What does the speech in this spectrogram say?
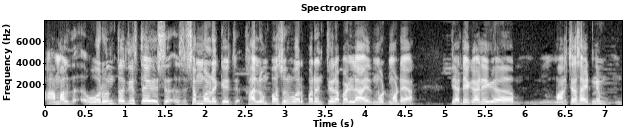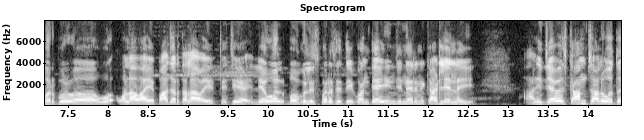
आम्हाला वरून तर दिसतंय श शंभर टक्के खालूनपासून वरपर्यंत चिरा पडल्या आहेत मोठमोठ्या. त्या ठिकाणी मागच्या साईडने भरपूर ओ ओलावा आहे बाजार तलाव आहे. त्याची लेवल भौगोलिक परिस्थिती कोणत्याही इंजिनिअरने काढलेली नाही. आणि ज्यावेळेस काम चालू होतं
